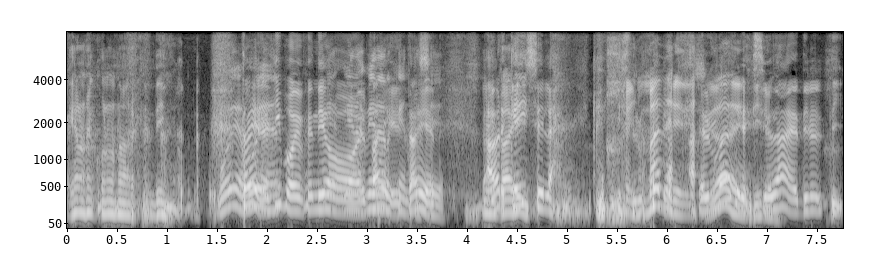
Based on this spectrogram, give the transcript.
quedarnos con uno argentino. Muy bien, Está bien, el tipo defendió el país, está bien. sí. A El ver, ¿qué dice la...? qué dice El madre de El madre ciudades, de ciudades, tiro el tiro.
